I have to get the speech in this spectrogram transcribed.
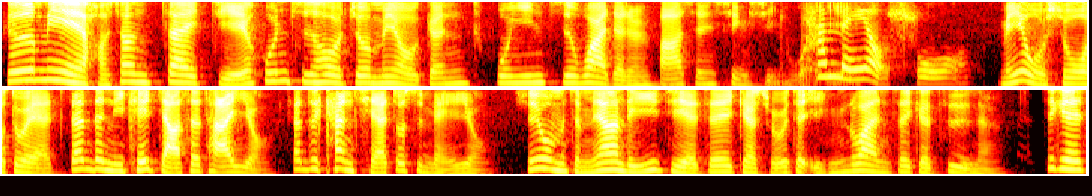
割灭好像在结婚之后就没有跟婚姻之外的人发生性行为。他没有说，没有说，对。但是你可以假设他有，但是看起来都是没有。所以我们怎么样理解这个所谓的“淫乱”这个字呢？这个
